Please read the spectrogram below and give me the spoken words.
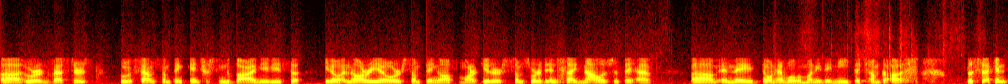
uh, who are investors who have found something interesting to buy. Maybe it's a, you know, an REO or something off market or some sort of inside knowledge that they have, um, and they don't have all the money they need. They come to us. The second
